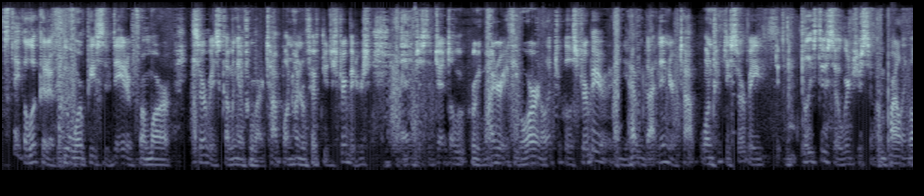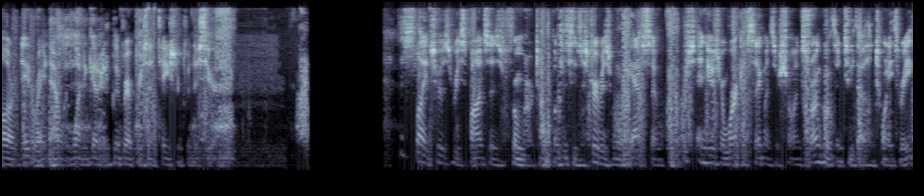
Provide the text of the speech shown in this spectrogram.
Let's take a look at a few more pieces of data from our surveys coming in from our top 150 distributors. And just a gentle reminder if you are an electrical distributor and you haven't gotten in your top 150 survey, please do so. We're just compiling all our data right now. We want to get a good representation for this year. This slide shows responses from our top 150 distributors when we asked them which end user market segments are showing strong growth in 2023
